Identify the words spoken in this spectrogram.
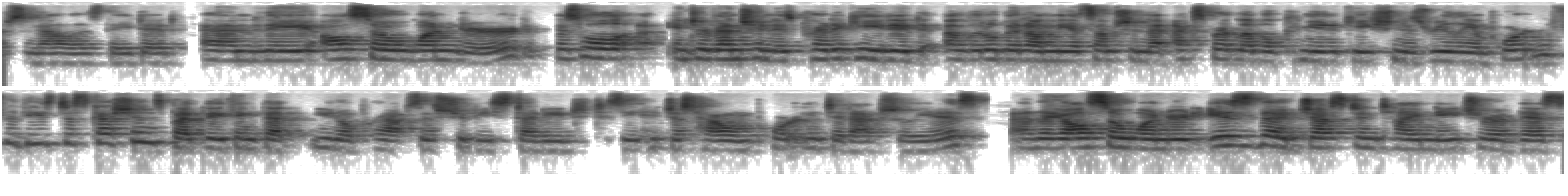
personnel as they did. And they also wondered this whole intervention is predicated a little bit on the assumption that expert level communication is really important for these discussions, but they think that, you know, perhaps this should be studied to see just how important it actually is. And they also wondered is the just in time nature of this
